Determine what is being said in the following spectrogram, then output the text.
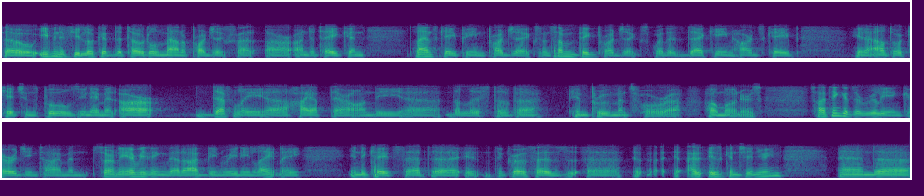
So even if you look at the total amount of projects that are undertaken, landscaping projects and some big projects, whether it's decking, hardscape, you know, outdoor kitchens, pools, you name it, are definitely uh, high up there on the uh, the list of uh, improvements for uh, homeowners. So I think it's a really encouraging time, and certainly everything that I've been reading lately indicates that uh, it, the growth has uh, is continuing, and uh,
